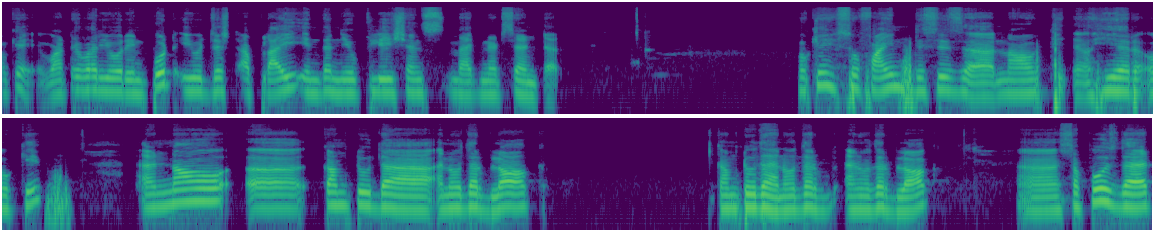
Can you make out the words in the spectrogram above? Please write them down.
Okay, whatever your input, you just apply in the nucleation magnet center. Okay, so fine. This is uh, now uh, here. Okay, and now uh, come to the another block. Come to the another another block. Uh, suppose that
